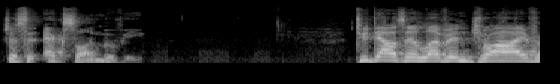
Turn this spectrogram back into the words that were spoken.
Just an excellent movie. 2011, Drive.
